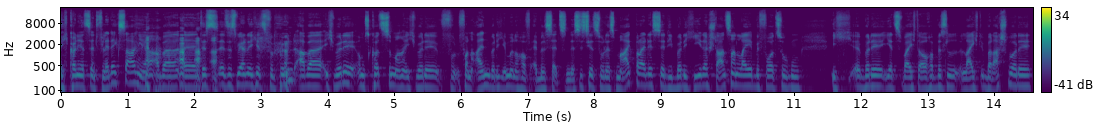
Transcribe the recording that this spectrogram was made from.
Ich kann jetzt nicht FedEx sagen, ja, aber äh, das, das wäre natürlich jetzt verpönt. Aber ich würde, um es kurz zu machen, ich würde von, von, allen würde ich immer noch auf Apple setzen. Das ist jetzt so das marktbreiteste, die würde ich jeder Staatsanleihe bevorzugen. Ich äh, würde jetzt, weil ich da auch ein bisschen leicht überrascht wurde,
